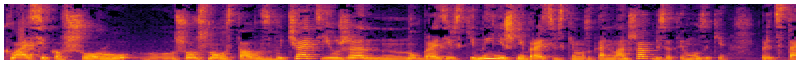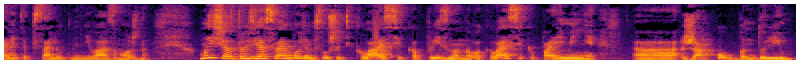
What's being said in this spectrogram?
классиков шору. Шору снова стало звучать, и уже ну, бразильский, нынешний бразильский музыкальный ландшафт без этой музыки представить абсолютно невозможно. Мы сейчас, друзья, с вами будем слушать классика, признанного классика по имени э, Жакоб Бандулим.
